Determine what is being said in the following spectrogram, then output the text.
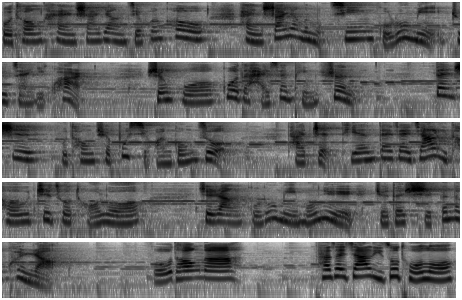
福通和沙样结婚后，和沙样的母亲古鲁米住在一块儿，生活过得还算平顺。但是福通却不喜欢工作，他整天待在家里头制作陀螺，这让古鲁米母女觉得十分的困扰。福通呢？他在家里做陀螺。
